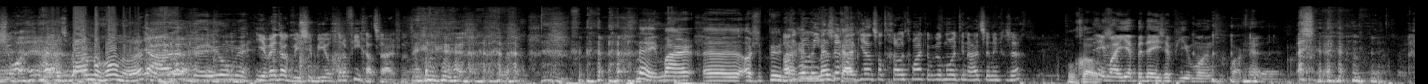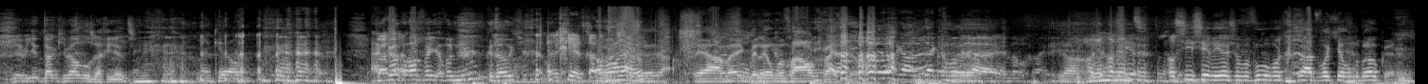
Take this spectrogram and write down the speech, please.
je- Hij is bij hem begonnen, hè? Ja, Jongen, jongen. je weet ook wie zijn biografie gaat schrijven natuurlijk. Nee, maar eh, als je puur Had naar ik nog niet rendement gezegd dat kijkt... Jens had groot gemaakt? Heb ik dat nooit in de uitzending gezegd? Hoe groot? Nee, maar je hebt bij deze heb je je moment gepakt. Eh, Je- je- Dankjewel wil zeggen, Jens. Dankjewel. Heb je ook wat van, nieuw? Cadeautje? Eh, Geert, ga door. Ja, ja, maar ik ben heel mijn verhaal kwijt, joh. We gaan lekker van Ja, als, je, als, je, als hier serieus over voetbal wordt gepraat, word je onderbroken.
